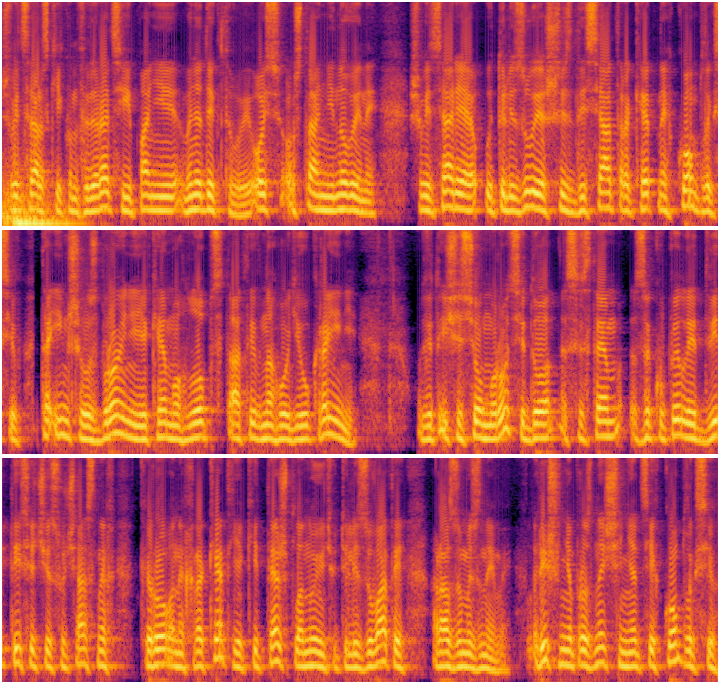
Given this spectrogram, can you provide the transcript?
Швейцарській конфедерації пані Венедиктової. Ось останні новини. Швейцарія утилізує 60 ракетних комплексів та інше озброєння, яке могло б стати в нагоді Україні. У 2007 році до систем закупили 2000 сучасних керованих ракет, які теж планують утилізувати разом із ними. Рішення про знищення цих комплексів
